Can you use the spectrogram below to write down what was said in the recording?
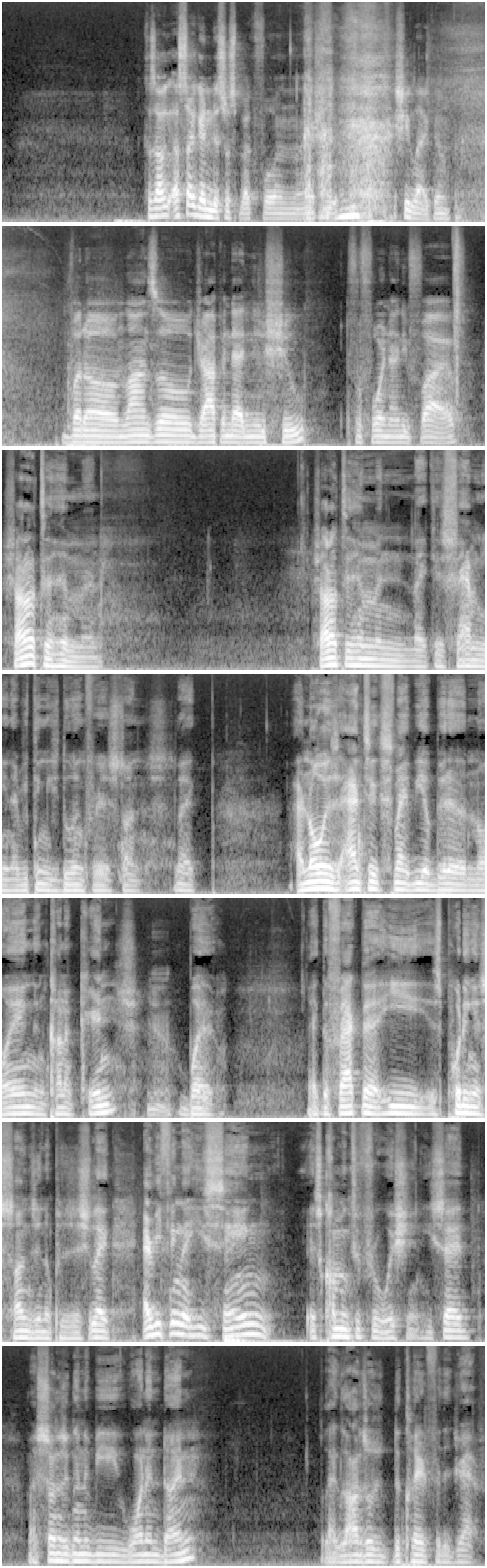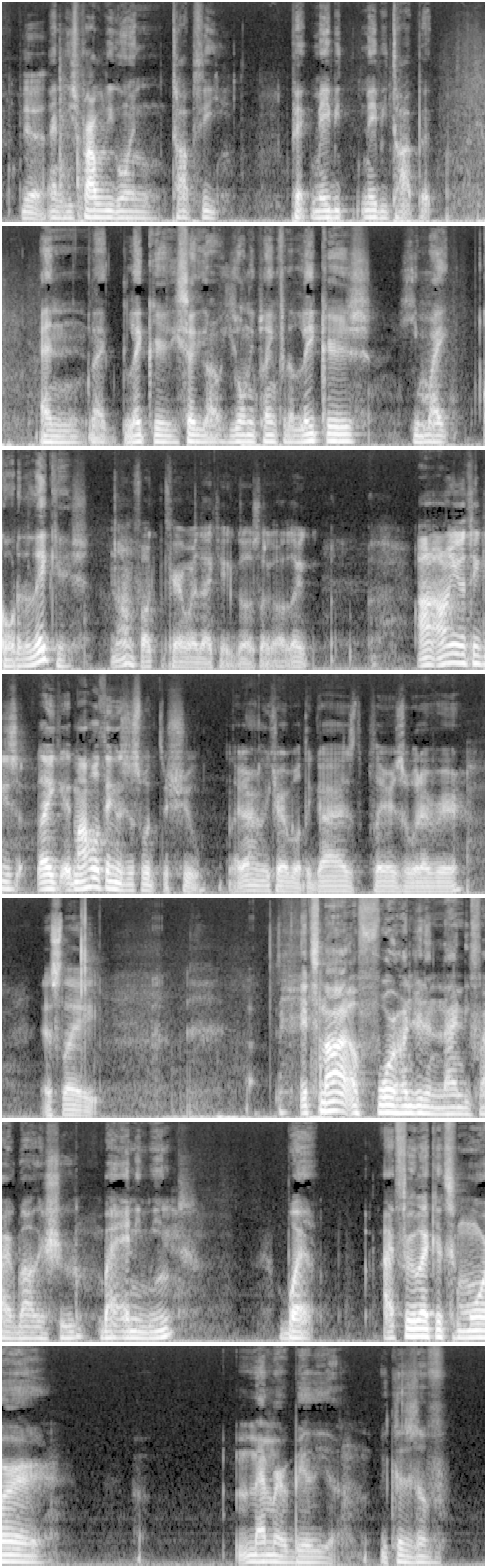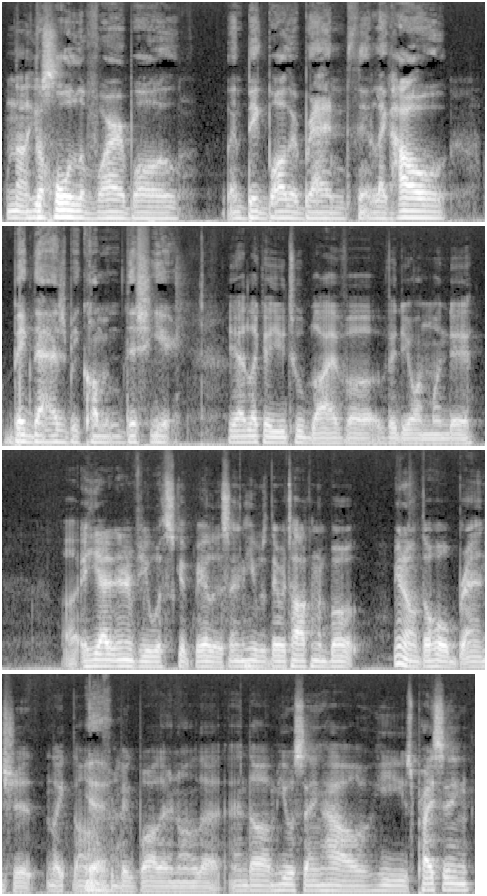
Cause I'll, I'll start getting disrespectful and actually, actually like him. But uh, Lonzo dropping that new shoe for four ninety five. Shout out to him, man. Shout out to him and like his family and everything he's doing for his sons. Like, I know his antics might be a bit annoying and kind of cringe, Yeah, but like the fact that he is putting his sons in a position, like everything that he's saying is coming to fruition. He said, "My sons are gonna be one and done." Like Lonzo declared for the draft yeah, and he's probably going top three pick, maybe maybe top pick. And like Lakers, he said you know, he's only playing for the Lakers. He might go to the Lakers. I don't fucking care where that kid goes. Like, uh, like, I I don't even think he's like my whole thing is just with the shoe. Like, I don't really care about the guys, the players, or whatever. It's like It's not a four hundred and ninety five dollar shoe by any means, but I feel like it's more memorabilia because of no, the whole LeVar Ball and Big Baller brand thing, like how big that has become this year. He had like a YouTube live uh, video on Monday. Uh, he had an interview with Skip Bayless, and he was they were talking about you know the whole brand shit, like um, Yeah. for Big Baller and all that. And um, he was saying how he's pricing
